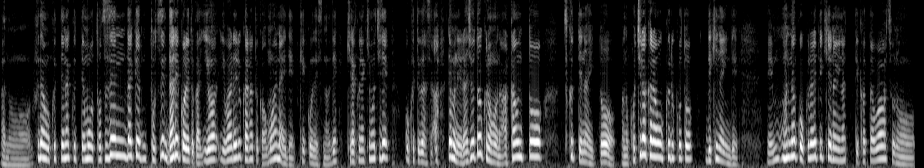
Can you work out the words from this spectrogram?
あの普段送ってなくっても突然だけ突然誰これとか言われるかなとか思わないで結構ですので気楽な気持ちで送ってください。あでもねラジオトークの方のアカウントを作ってないとあのこちらから送ることできないんで、えーまなんか送られてきてないなって方はその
